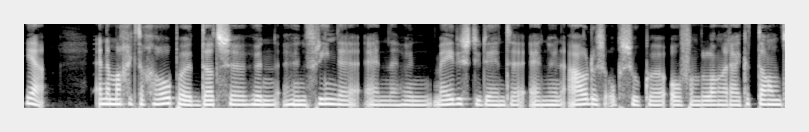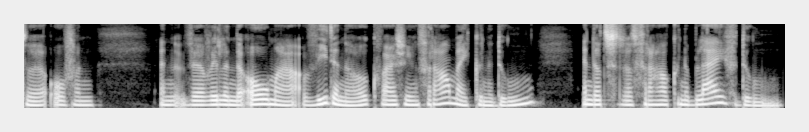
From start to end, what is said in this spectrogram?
ja. En dan mag ik toch hopen dat ze hun, hun vrienden en hun medestudenten en hun ouders opzoeken, of een belangrijke tante of een, een welwillende oma, wie dan ook, waar ze hun verhaal mee kunnen doen. En dat ze dat verhaal kunnen blijven doen.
